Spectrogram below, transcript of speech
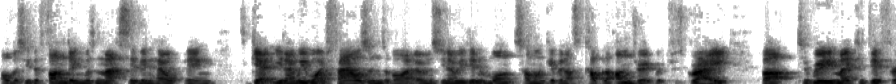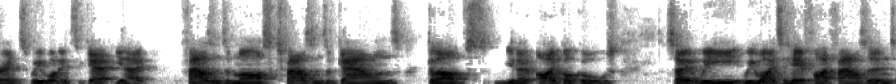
obviously the funding was massive in helping to get, you know, we wanted thousands of items. You know, we didn't want someone giving us a couple of hundred, which was great. But to really make a difference, we wanted to get, you know, thousands of masks, thousands of gowns, gloves, you know, eye goggles. So we we wanted to hit five thousand.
